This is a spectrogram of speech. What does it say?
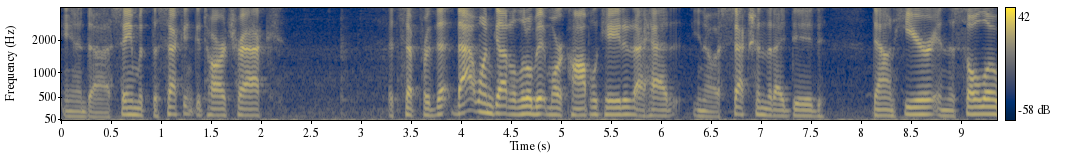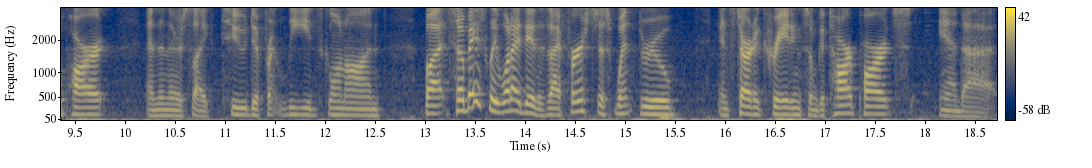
And uh, same with the second guitar track, except for that, that one got a little bit more complicated. I had, you know, a section that I did down here in the solo part, and then there's like two different leads going on. But so basically, what I did is I first just went through and started creating some guitar parts and uh,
